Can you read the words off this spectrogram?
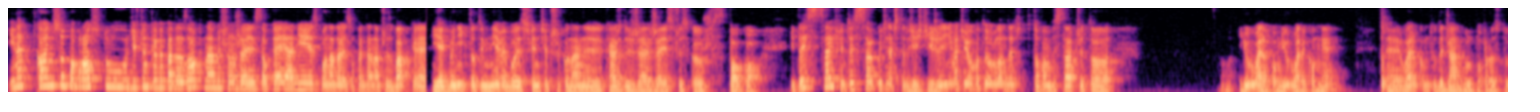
I na końcu po prostu dziewczynka wypada z okna, myślą, że jest ok, a nie jest, bo nadal jest opętana przez babkę. I jakby nikt o tym nie wie, bo jest święcie przekonany każdy, że, że jest wszystko już spoko. I to jest cały film, to jest cała godzina 40. Jeżeli nie macie ochoty oglądać, to wam wystarczy, to you're welcome, you're welcome, nie? E, Welcome to the jungle po prostu.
